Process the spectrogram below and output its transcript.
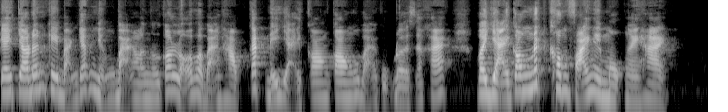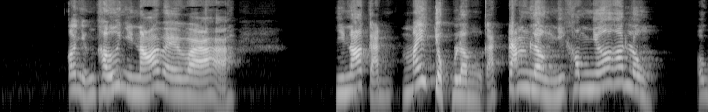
Cái cho đến khi bạn chấp nhận bạn là người có lỗi và bạn học cách để dạy con con của bạn cuộc đời sẽ khác. Và dạy con nít không phải ngày một, ngày hai có những thứ như nói về và hả? Như nói cả mấy chục lần, cả trăm lần như không nhớ hết luôn, ok?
